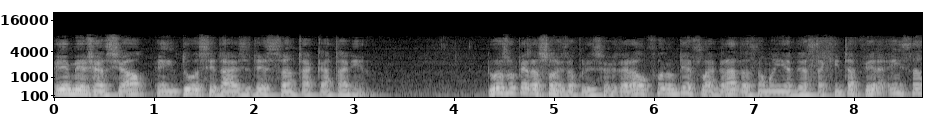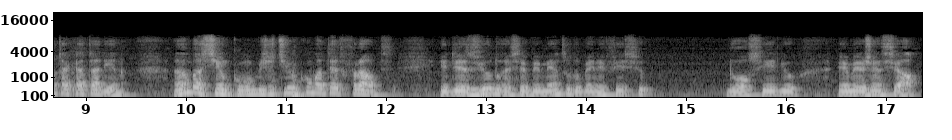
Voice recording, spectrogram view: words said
emergencial em duas cidades de Santa Catarina. Duas operações da Polícia Federal foram deflagradas na manhã desta quinta-feira em Santa Catarina. Ambas tinham como objetivo combater fraudes e desvio do recebimento do benefício do auxílio emergencial,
